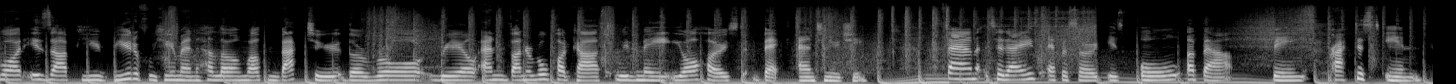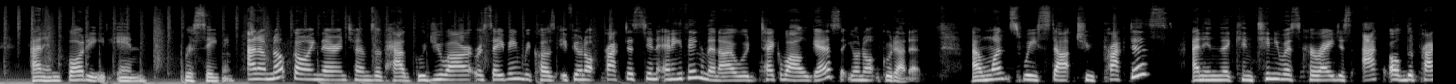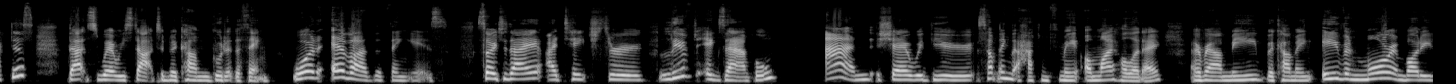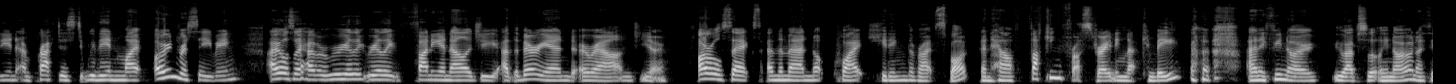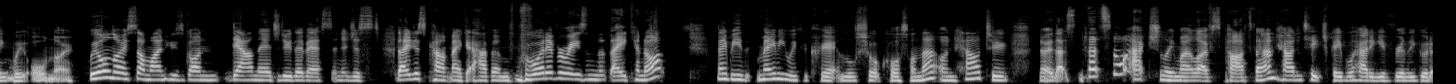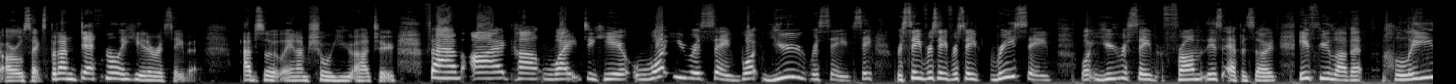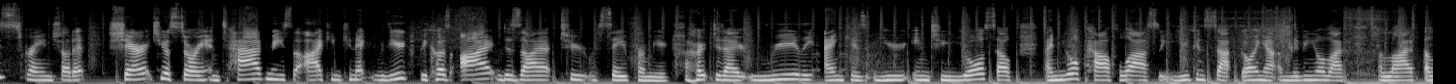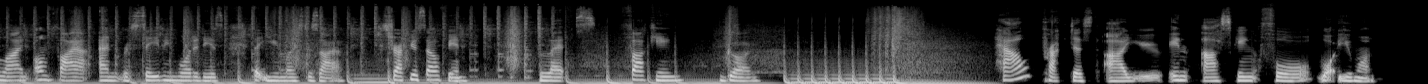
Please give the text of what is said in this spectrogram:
What is up, you beautiful human? Hello, and welcome back to the Raw, Real, and Vulnerable podcast with me, your host, Bek Antonucci. Fam, today's episode is all about being practiced in and embodied in receiving. And I'm not going there in terms of how good you are at receiving, because if you're not practiced in anything, then I would take a wild guess that you're not good at it. And once we start to practice, and in the continuous courageous act of the practice, that's where we start to become good at the thing, whatever the thing is. So today I teach through lived example and share with you something that happened for me on my holiday around me becoming even more embodied in and practiced within my own receiving. I also have a really, really funny analogy at the very end around, you know, oral sex and the man not quite hitting the right spot and how fucking frustrating that can be. and if you know, you absolutely know. And I think we all know. We all know someone who's gone down there to do their best and it just, they just can't make it happen for whatever reason that they cannot. Maybe, maybe we could create a little short course on that, on how to, no, that's, that's not actually my life's path, fam, how to teach people how to give really good oral sex, but I'm definitely here to receive it. Absolutely. And I'm sure you are too. Fam, I can't wait to hear what you receive, what you receive. See, receive, receive, receive, receive what you receive from this episode. If you love it, please screenshot it, share it to your story, and tag me so that I can connect with you because I desire to receive from you. I hope today really anchors you into yourself and your powerful ass so you can start going out and living your life alive, aligned, on fire, and receiving what it is that you most desire. Strap yourself in. Let's fucking go. How practiced are you in asking for what you want?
